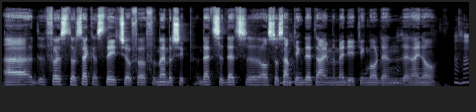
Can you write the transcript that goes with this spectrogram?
uh, the first or second stage of, of membership. That's that's uh, also mm-hmm. something that I'm mediating more than mm-hmm. than I know. Mm-hmm.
